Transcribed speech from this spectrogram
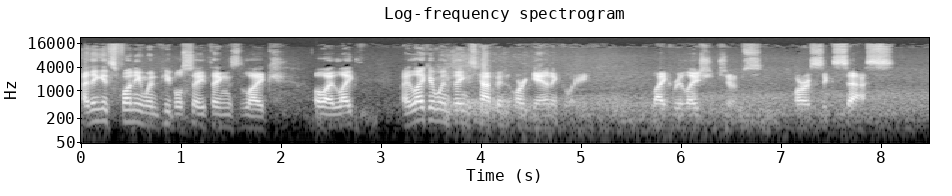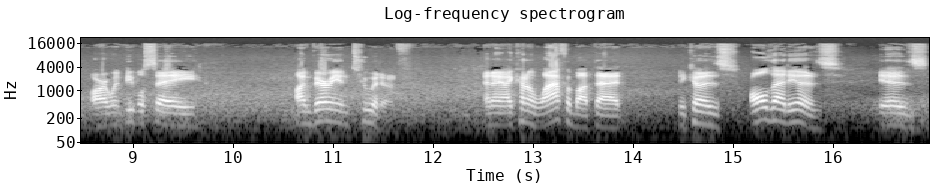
I think it's funny when people say things like, "Oh, I like, I like it when things happen organically, like relationships or success," or when people say, "I'm very intuitive," and I, I kind of laugh about that because all that is is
